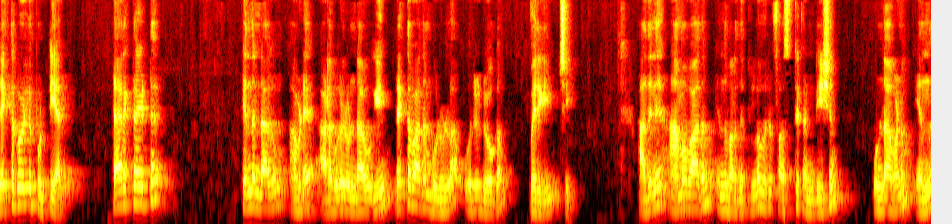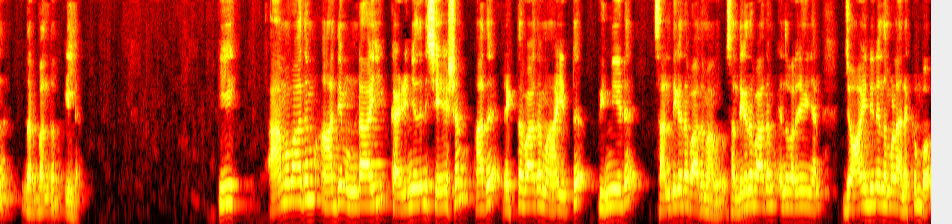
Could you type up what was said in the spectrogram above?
രക്തക്കൊഴൽ പൊട്ടിയാൽ ഡയറക്റ്റായിട്ട് എന്തുണ്ടാകും? അവിടെ അടവുകൾ ഉണ്ടാവുകയും രക്തവാദം പോലുള്ള ഒരു രോഗം വരികയും ചെയ്യും. അതിന് ആമവാദം എന്ന് പറഞ്ഞിട്ടുള്ള ഒരു ഫസ്റ്റ് കണ്ടീഷൻ ഉണ്ടാവണം എന്ന് നിർബന്ധം ഇല്ല. ഈ ആമവാദം ആദ്യം ഉണ്ടായി കഴിഞ്ഞതിന് ശേഷം അത് രക്തവാദമായിട്ട് പിന്നീട് സന്ധിഗതവാദമാകുന്നു സന്ധിഗതവാദം എന്ന് പറഞ്ഞു കഴിഞ്ഞാൽ ജോയിന്റിനെ നമ്മൾ അനക്കുമ്പോൾ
